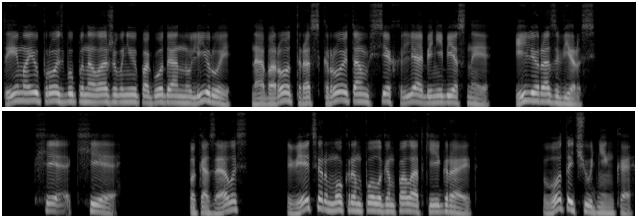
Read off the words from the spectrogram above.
ты мою просьбу по налаживанию погоды аннулируй, наоборот, раскрой там все хляби небесные, или разверзь». Кхе-кхе. Показалось? Ветер мокрым пологом палатки играет. Вот и чудненько.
